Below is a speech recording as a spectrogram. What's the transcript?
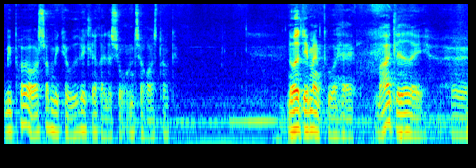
vi prøver også, om vi kan udvikle relationen til Rostock. Noget af det, man kunne have meget glæde af, øh,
